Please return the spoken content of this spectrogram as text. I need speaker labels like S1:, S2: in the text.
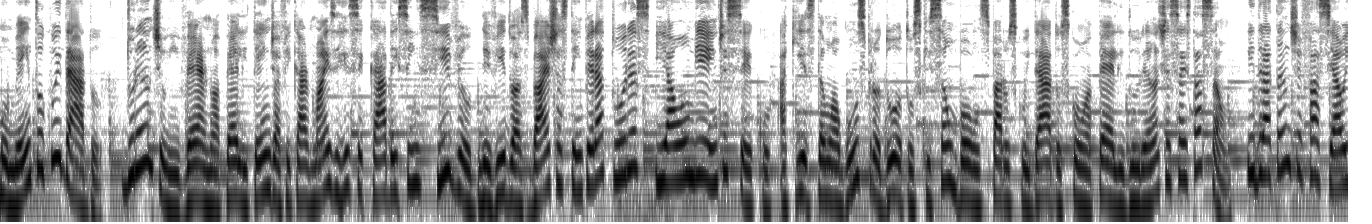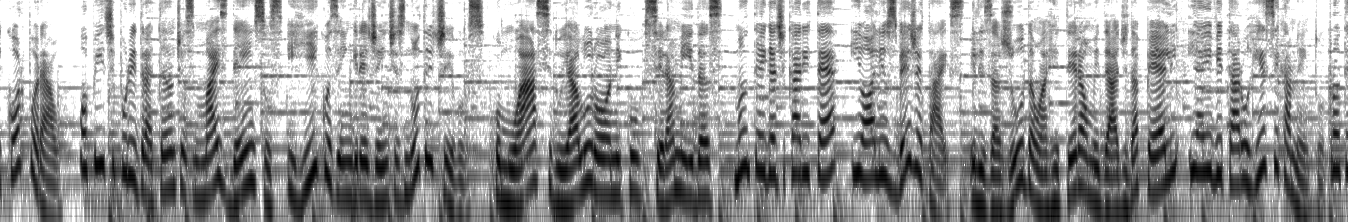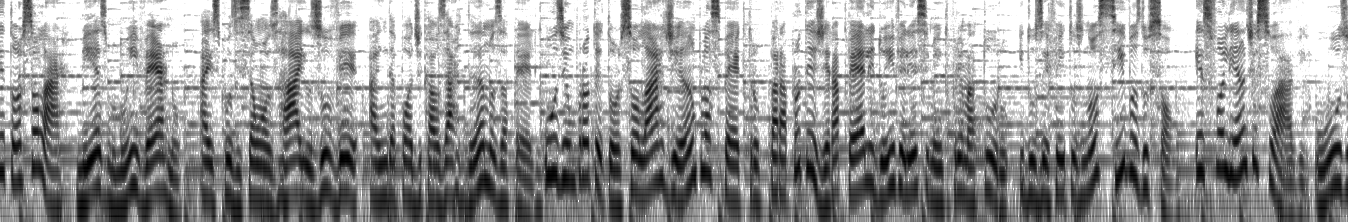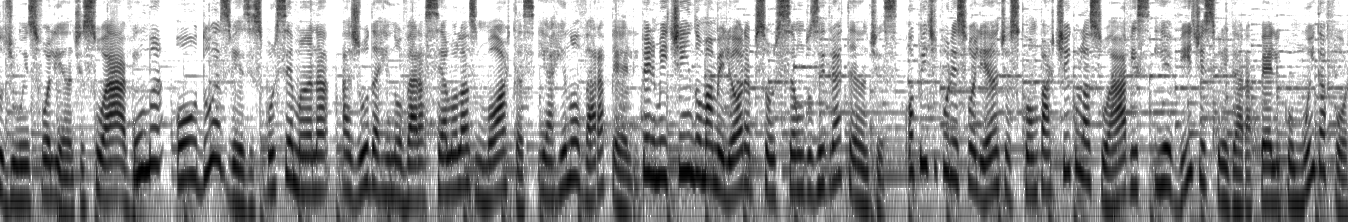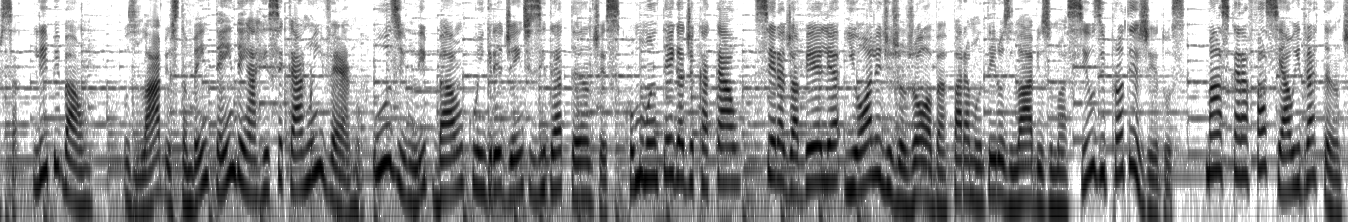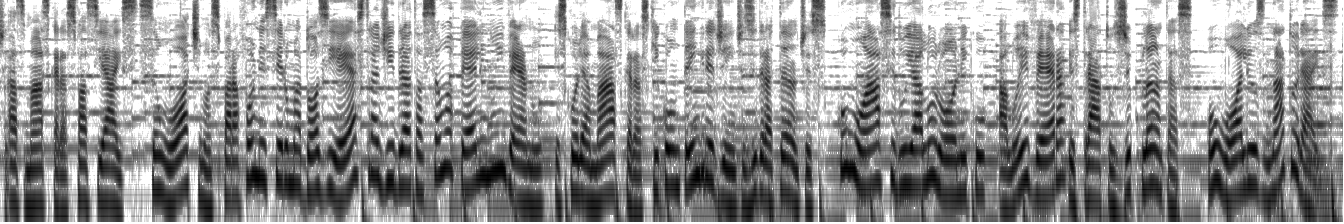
S1: Momento cuidado. Durante o inverno, a pele tende a ficar mais ressecada e sensível devido às baixas temperaturas e ao ambiente seco. Aqui estão alguns produtos que são bons para os cuidados com a pele durante essa estação. Hidratante facial e corporal. Opte por hidratantes mais densos e ricos em ingredientes nutritivos, como ácido hialurônico, ceramidas, manteiga de karité e óleos vegetais. Eles ajudam a reter a umidade da pele e a evitar o ressecamento. Protetor solar. Mesmo no inverno, a exposição aos raios UV ainda pode causar danos à pele. Use um protetor solar de amplo espectro para proteger a pele do envelhecimento prematuro e dos efeitos nocivos do sol. Esfoliante suave. O uso de um esfoliante suave uma ou duas vezes por semana ajuda a renovar as células mortas e a renovar a pele, permitindo uma melhor absorção dos hidratantes. Opte por esfoliantes com partículas suaves e evite esfregar a pele com muita força. Lip Balm. Os lábios também tendem a ressecar no inverno. Use um lip balm com ingredientes hidratantes, como manteiga de cacau, cera de abelha e óleo de jojoba para manter os lábios macios e protegidos. Máscara facial hidratante. As máscaras faciais são ótimas para fornecer uma dose extra de hidratação à pele no inverno. Escolha máscaras que contêm ingredientes hidratantes, como ácido hialurônico, aloe vera, extratos de plantas ou óleos naturais.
